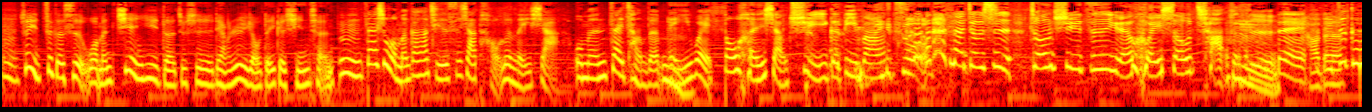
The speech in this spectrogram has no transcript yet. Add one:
嗯，所以这个是我们建议的，就是两日游的一个行程。嗯，但是我们刚刚其实私下讨论了一下，我们在场的每一位都很想去一个地方，没错，那就是中区资源回收厂。是，对，好的。这个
